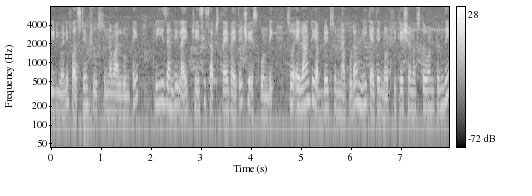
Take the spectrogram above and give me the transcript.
వీడియోని ఫస్ట్ టైం చూస్తున్న వాళ్ళు ఉంటే ప్లీజ్ అండి లైక్ చేసి సబ్స్క్రైబ్ అయితే చేసుకోండి. సో ఎలాంటి అప్డేట్స్ ఉన్నా కూడా మీకైతే నోటిఫికేషన్ వస్తూ ఉంటుంది.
